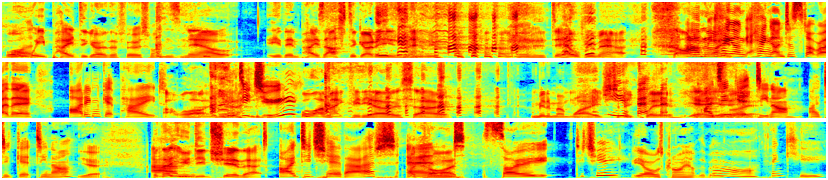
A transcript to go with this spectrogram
well, What? we paid to go to the first ones. Now he then pays us to go to his to help him out. So I don't um, know. hang on, hang on, just stop right there. I didn't get paid. Oh, well, I, know, Did you? well, I make videos, so Minimum wage, to be clear. yeah, I yeah, did yeah. get dinner. I did get dinner. Yeah, but that you Um, did share that. I did share that. I and cried. so did you? Yeah, I was crying up the back. Oh, thank you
